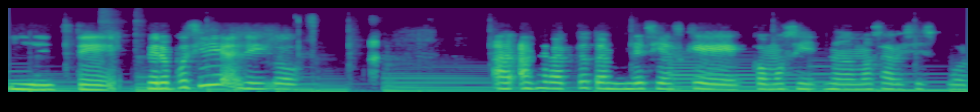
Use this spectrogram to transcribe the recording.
Y este, pero pues sí, digo, hace rato también decías que como si nada más a veces por,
